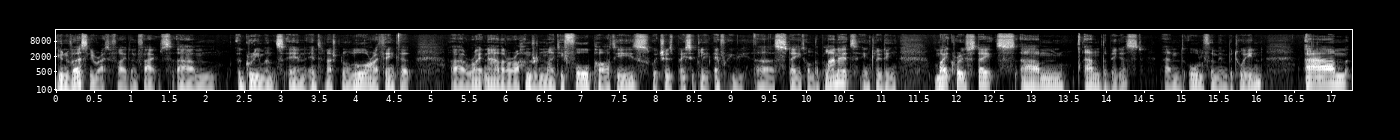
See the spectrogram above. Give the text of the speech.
universally ratified, in fact, um, agreements in international law. I think at uh, right now there are 194 parties, which is basically every uh, state on the planet, including microstates um, and the biggest, and all of them in between. Um,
